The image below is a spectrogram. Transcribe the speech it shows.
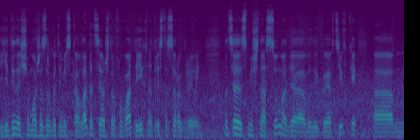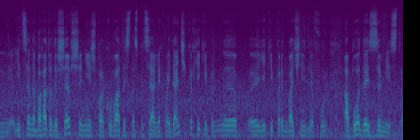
Єдине, що може зробити міська влада, це оштрафувати їх на 340 гривень. Ну це смішна сума для великої автівки, ем, і це набагато дешевше, ніж паркуватись на спеціальних майданчиках, які е, які передбачені для фур, або десь за містом.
